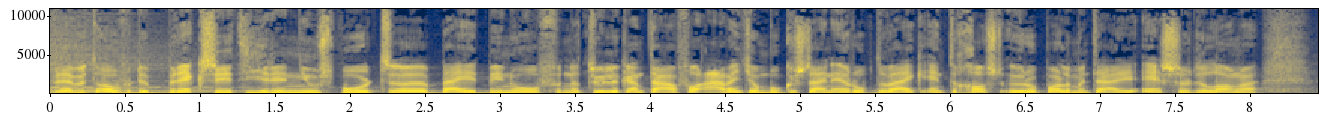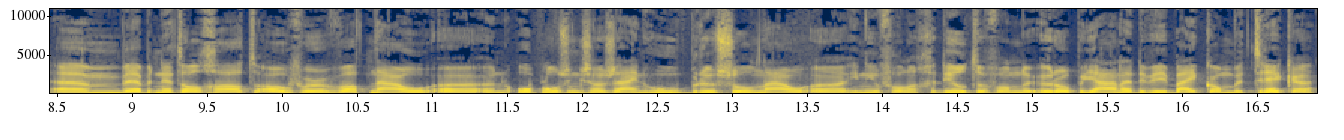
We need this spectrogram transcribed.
We hebben het over de brexit hier in Nieuwsport eh, bij het Binnenhof. Natuurlijk aan tafel Arend-Jan Boekenstein en Rob de Wijk. En te gast Europarlementariër Esther de Lange. Ehm, we hebben het net al gehad over wat nou eh, een oplossing zou zijn. Hoe Brussel nou eh, in ieder geval een gedeelte van de Europeanen er weer bij kan betrekken.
